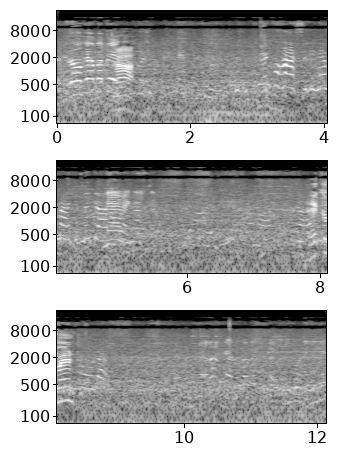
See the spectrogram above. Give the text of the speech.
ਦੇ ਰੋ ਗਿਆ ਬਾਬੇ। ਹਾਂ। ਦੇਖੋ ਹੱਸ ਰਹੀ ਆ ਮੈਂ ਕਿੰਨੇ ਪਿਆਰ ਮੈਂ ਰਹਿ ਗਈ ਇੱਕ ਮਿੰਟ। ਮੈਂ ਨਾ ਕੈਨੇਡਾ ਦਾ ਇੱਕ ਸੈਲਫੀ ਬੋਡੀ ਲਈ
